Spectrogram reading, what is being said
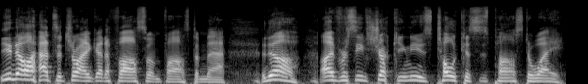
you know I had to try and get a fast one past him there. No, I've received shocking news. Tulkas has passed away.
